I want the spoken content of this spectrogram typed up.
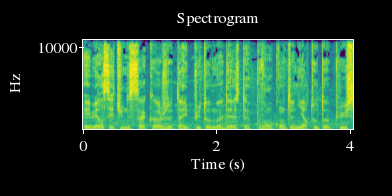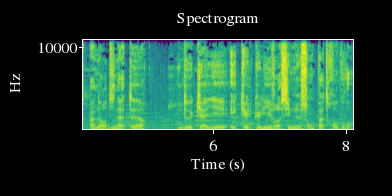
Eh bien, c'est une sacoche de taille plutôt modeste pouvant contenir tout au plus un ordinateur, deux cahiers et quelques livres s'ils ne sont pas trop gros.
